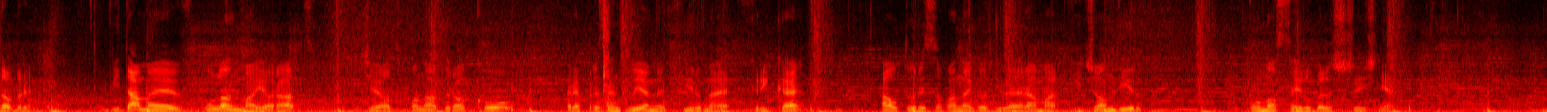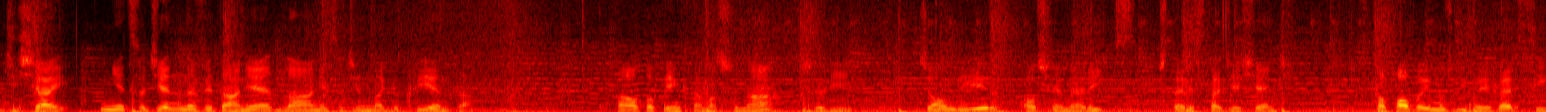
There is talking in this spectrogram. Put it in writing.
dobry. Witamy w Ulan Majorat, gdzie od ponad roku reprezentujemy firmę Frike, autoryzowanego dealera marki John Deere w północnej Lubelszczyźnie. Dzisiaj niecodzienne wydanie dla niecodziennego klienta. Ta oto piękna maszyna, czyli John Deere 8RX 410 w topowej możliwej wersji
